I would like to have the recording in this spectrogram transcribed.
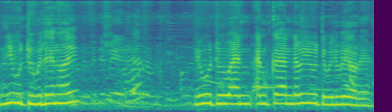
നീ യൂട്യൂബിലെങ്ങായി യൂട്യൂബ് എനിക്ക് എന്റെ യൂട്യൂബിൽ പേര് പറയാം.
